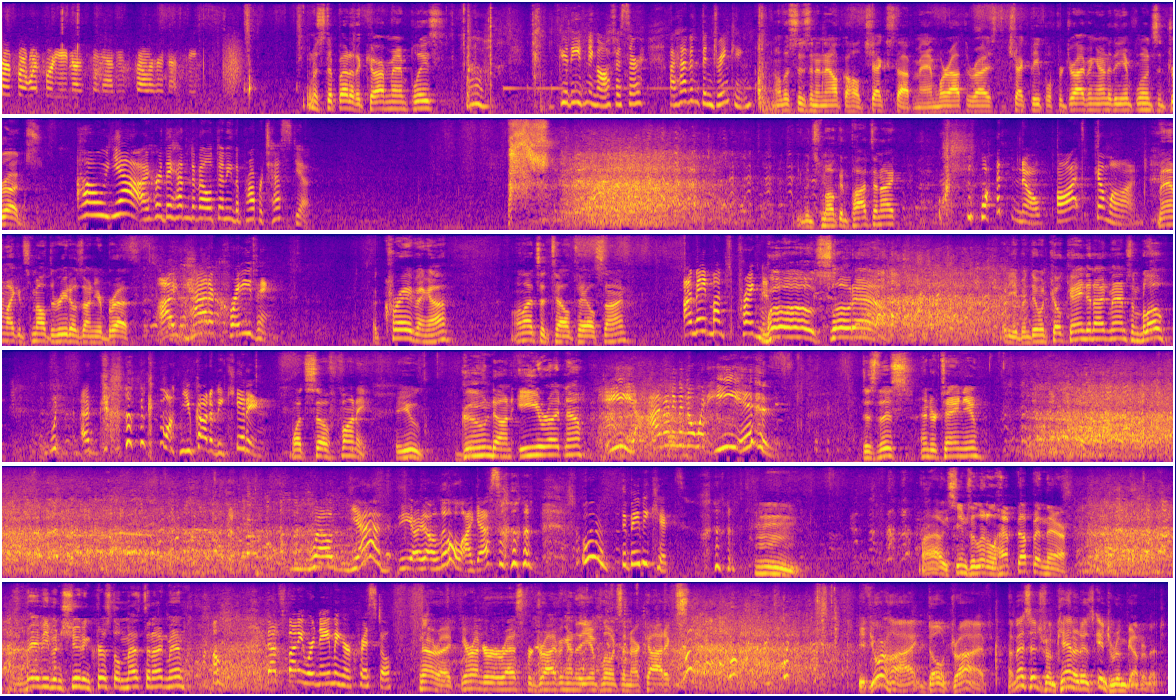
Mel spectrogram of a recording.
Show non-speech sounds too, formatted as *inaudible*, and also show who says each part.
Speaker 1: code for 148 North St. Andrews. Prowler heard not seen.
Speaker 2: You want to step out of the car, man, please? Oh.
Speaker 3: Good evening, officer. I haven't been drinking.
Speaker 2: No, this isn't an alcohol check stop, man. We're authorized to check people for driving under the influence of drugs.
Speaker 3: Oh, yeah, I heard they hadn't developed any of the proper tests yet.
Speaker 2: You've been smoking pot tonight? *laughs*
Speaker 3: What? No, pot? Come on.
Speaker 2: Ma'am, I can smell Doritos on your breath.
Speaker 3: I had a craving.
Speaker 2: A craving, huh? Well, that's a telltale sign.
Speaker 3: I'm eight months pregnant.
Speaker 2: Whoa, slow down. What have you been doing? Cocaine tonight, ma'am? Some blow?
Speaker 3: What, uh, *laughs* come on, you gotta be kidding.
Speaker 2: What's so funny? Are you gooned on E right now?
Speaker 3: E, I don't even know what E is.
Speaker 2: Does this entertain you?
Speaker 3: Well, yeah, the- a a little, I guess. *laughs* Ooh, the baby kicked. Hmm.
Speaker 2: Wow, he seems a little hepped up in there. Has the baby been shooting crystal meth tonight, ma'am?
Speaker 3: Oh, That's funny, we're naming her Crystal.
Speaker 2: All right, you're under arrest for driving under the influence of narcotics.
Speaker 4: If you're high, don't drive. A message from Canada's interim government.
